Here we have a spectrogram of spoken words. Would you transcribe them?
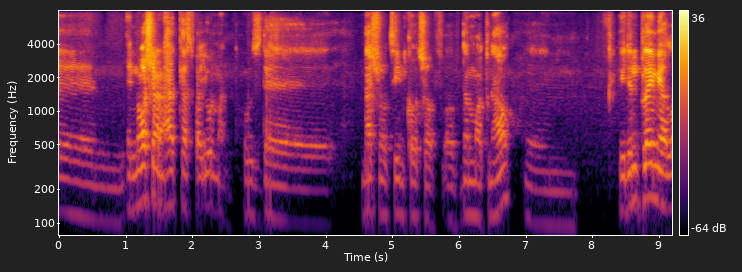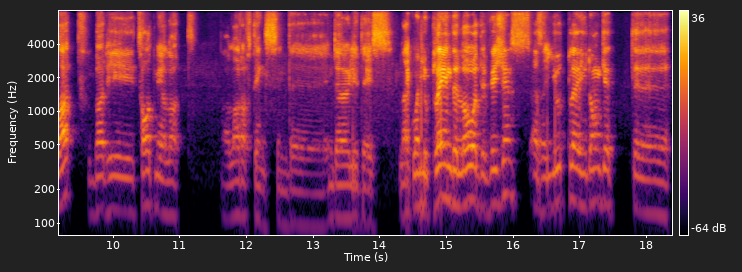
um, in Nordsjælland I had Kasper Hjulmand, who's the national team coach of, of Denmark now. Um, he didn't play me a lot, but he taught me a lot a lot of things in the in the early days. Like when you play in the lower divisions as a youth player, you don't get the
